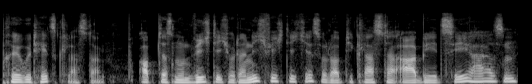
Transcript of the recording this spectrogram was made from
Prioritätsclustern. Ob das nun wichtig oder nicht wichtig ist oder ob die Cluster A, B, C heißen,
